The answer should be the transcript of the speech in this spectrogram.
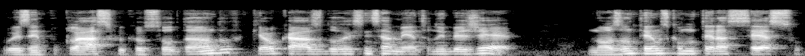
O exemplo clássico que eu estou dando, que é o caso do recenseamento no IBGE. Nós não temos como ter acesso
